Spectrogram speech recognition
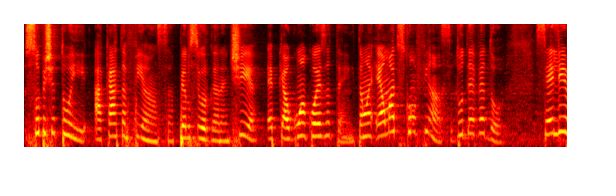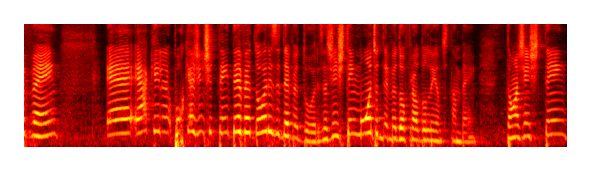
substituir a carta fiança pelo seguro garantia, é porque alguma coisa tem. Então é uma desconfiança do devedor. Se ele vem é, é, aquele. Porque a gente tem devedores e devedores. A gente tem muito devedor fraudulento também. Então, a gente tem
